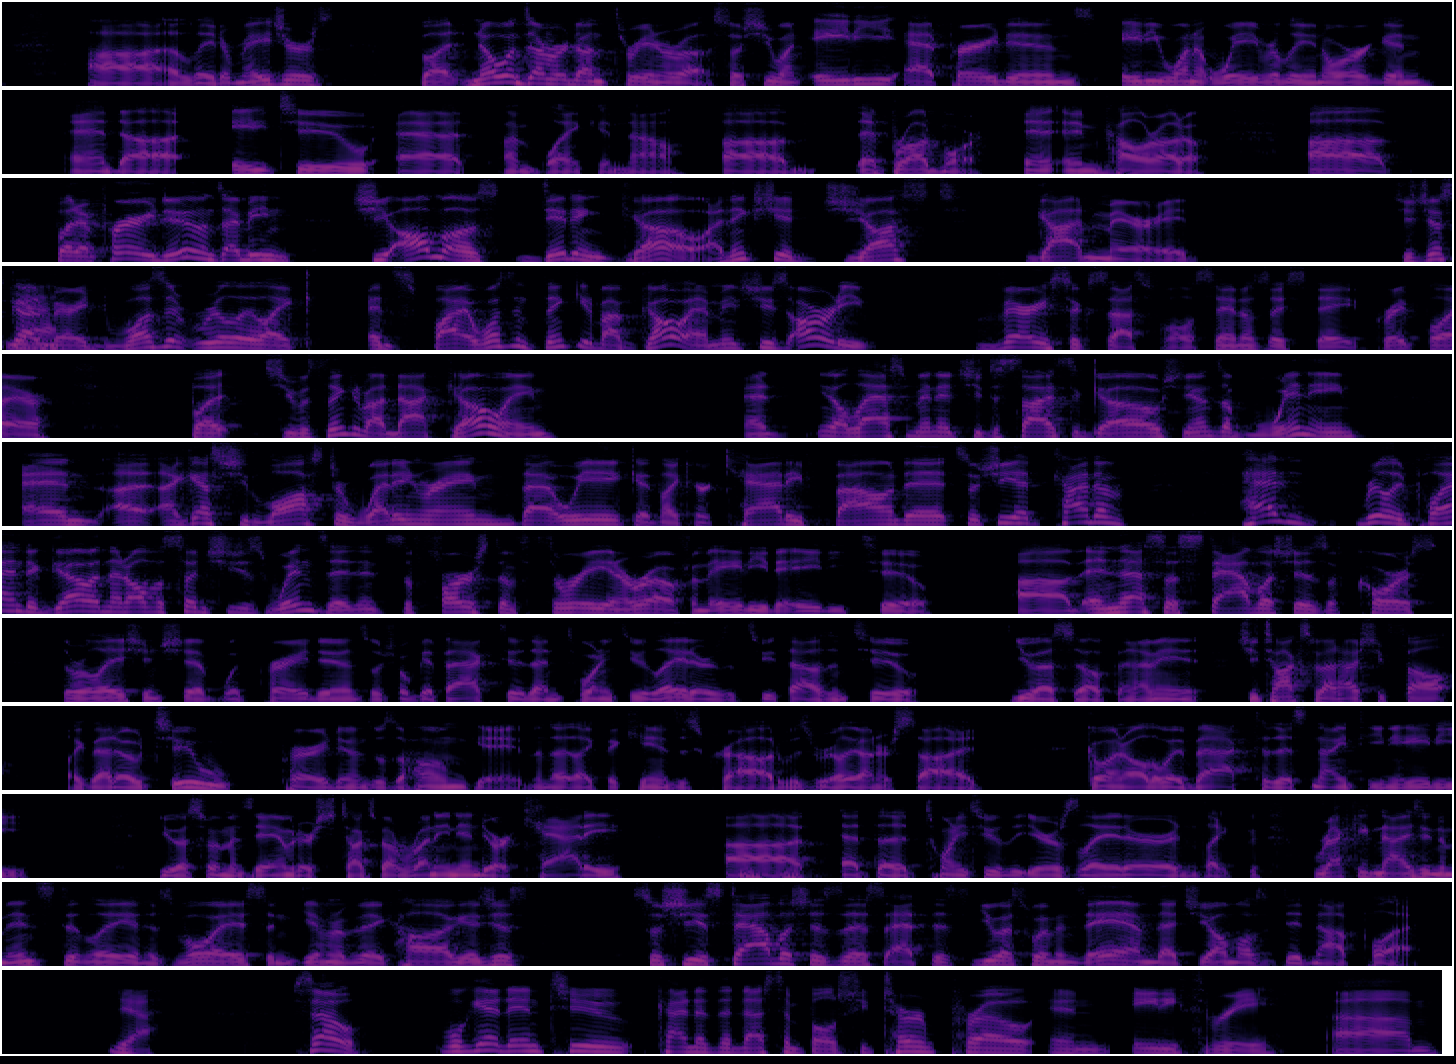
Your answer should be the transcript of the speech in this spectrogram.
uh, later majors, but no one's ever done three in a row. So she went 80 at Prairie Dunes, 81 at Waverley in Oregon, and uh, 82 at I'm blanking now um, at Broadmoor in, in Mhm. Colorado. Uh, but at Prairie Dunes, I mean, she almost didn't go. I think she had just gotten married. She just got Yeah. married. Wasn't really like inspired. Wasn't thinking about going. I mean, she's already very successful. San Jose State, great player, but she was thinking about not going. And you know, last minute she decides to go. She ends up winning, and I, I guess she lost her wedding ring that week, and like her caddy found it. So she had kind of hadn't really planned to go, and then all of a sudden she just wins it. And it's the first of three in a row from 80 to 82. Um, and this establishes, of course, the relationship with Prairie Dunes, which we'll get back to. Then 22 later is the 2002 U.S. Open. I mean, she talks about how she felt like that 02 Prairie Dunes was a home game, and that like the Kansas crowd was really on her side, going all the way back to this 1980 U.S. Women's Amateur. She talks about running into her caddy uh, mm-hmm. at the 22 years later and like recognizing him instantly in his voice and giving him a big hug. It's just so she establishes this at this U.S. Women's AM that she almost did not play. Yeah. So we'll get into kind of the nuts and bolts. She turned pro in '83. Um,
